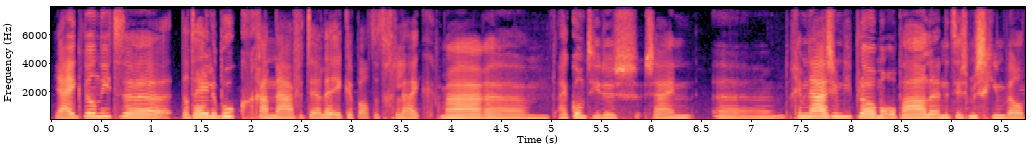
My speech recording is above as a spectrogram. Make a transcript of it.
Ja, ik wil niet uh, dat hele boek gaan navertellen. Ik heb altijd gelijk. Maar uh, hij komt hier dus zijn gymnasiumdiploma ophalen. En het is misschien wel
